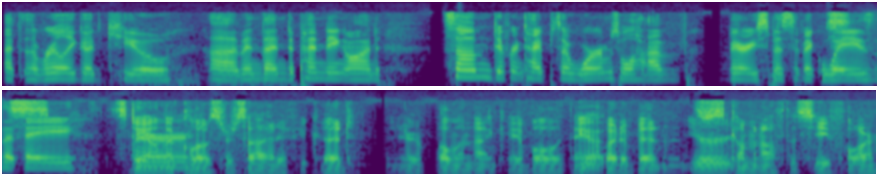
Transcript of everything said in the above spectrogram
That's a really good cue. Um, and then depending on some different types of worms will have very specific ways that they Stay on the closer side if you could. You're pulling that cable, I think, Yeah, quite a bit. and It's you're- coming off the seafloor.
